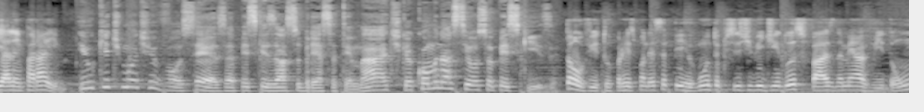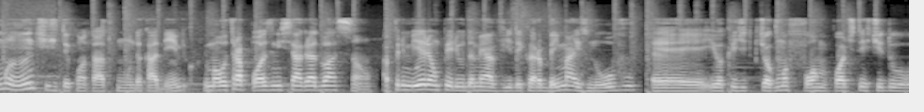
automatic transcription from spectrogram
e Além Paraíba. E o que te motivou, César, a pesquisar sobre essa temática? Como nasceu a sua pesquisa? Então, Vitor, para responder essa pergunta, eu preciso dividir em duas fases da minha vida. Uma antes de ter contato com o mundo acadêmico e uma outra após iniciar a graduação. A primeira é um período da minha vida que eu era bem mais novo é, eu acredito que de alguma forma pode ter tido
